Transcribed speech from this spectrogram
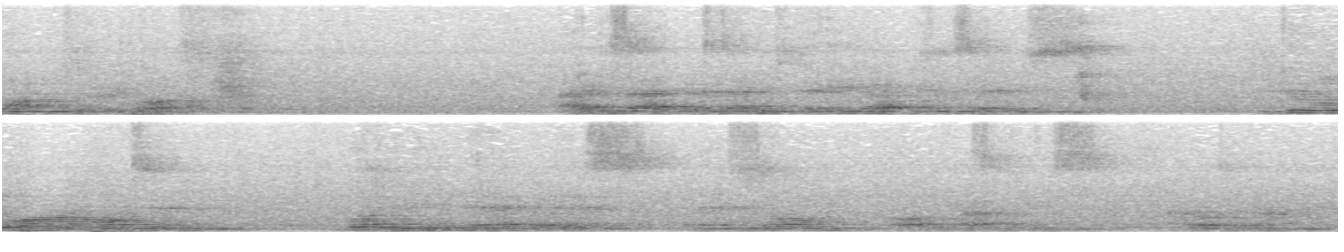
want to report. I decided to extend into the area of business service to do more reporting, both within the headquarters and in some of the facilities across the country.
